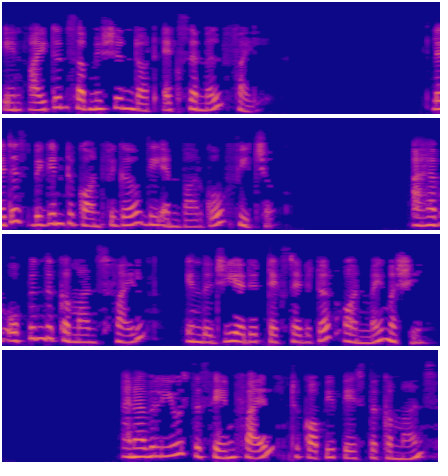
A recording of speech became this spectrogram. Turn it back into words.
in itemsubmission.xml file. Let us begin to configure the embargo feature. I have opened the commands file in the gedit text editor on my machine and I will use the same file to copy paste the commands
